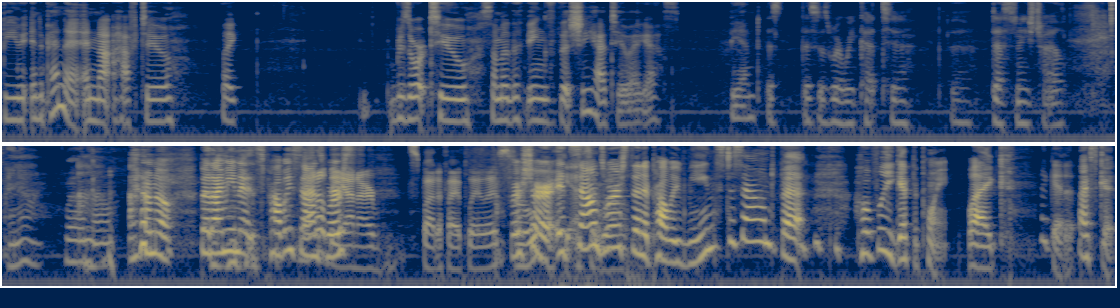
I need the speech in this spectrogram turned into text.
be independent and not have to like resort to some of the things that she had to, I guess. The end. This this is where we cut to the Destiny's Child. I know. Well, no, I don't know, but I mean, it probably sounds That'll worse be on our Spotify playlist. for sure. It yes, sounds will. worse than it probably means to sound, but hopefully you get the point. Like, I get it. life's good.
